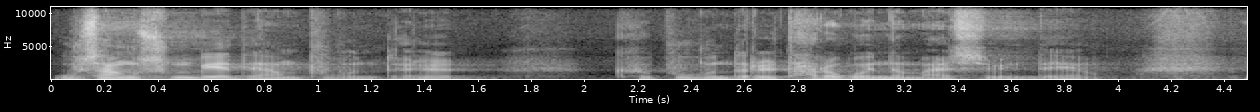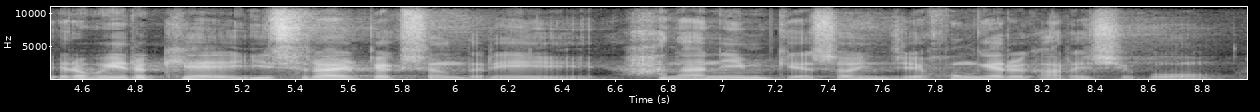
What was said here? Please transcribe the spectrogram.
우상 숭배에 대한 부분들 그 부분들을 다루고 있는 말씀인데요. 여러분 이렇게 이스라엘 백성들이 하나님께서 이제 홍해를 가르시고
